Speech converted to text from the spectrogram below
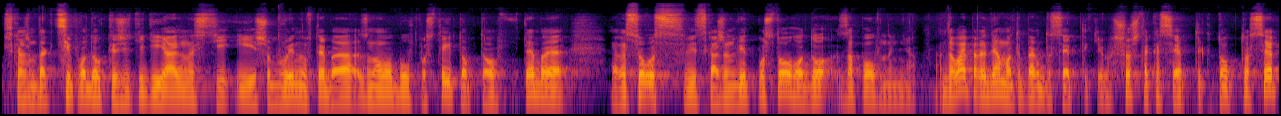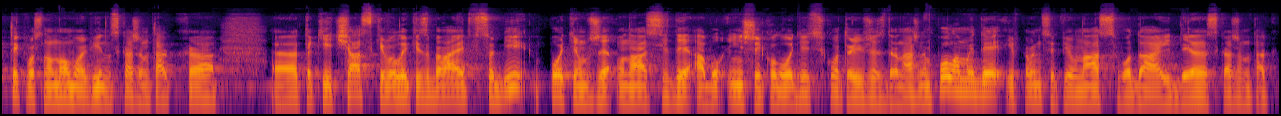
Скажімо так, ці продукти життєдіяльності, і щоб він в тебе знову був пустий, тобто в тебе ресурс від, скажімо, від пустого до заповнення. Давай перейдемо тепер до септиків. Що ж таке септик? Тобто септик в основному він, скажімо так, е, е, такі частки великі збирають в собі. Потім вже у нас йде або інший колодязь, котрий вже з дренажним полем йде, і в принципі у нас вода йде, скажімо так.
